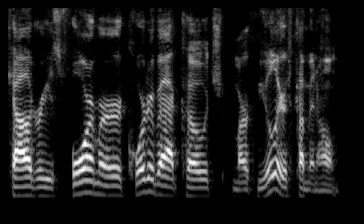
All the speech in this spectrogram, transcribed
Calgary's former quarterback coach, Marc Mueller, is coming home.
